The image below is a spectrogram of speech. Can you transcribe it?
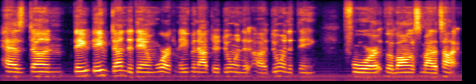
has done they they've done the damn work and they've been out there doing the uh, doing the thing for the longest amount of time.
